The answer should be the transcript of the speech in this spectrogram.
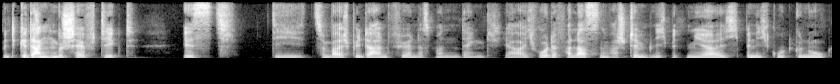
mit Gedanken beschäftigt ist, die zum Beispiel dahin führen, dass man denkt, ja, ich wurde verlassen, was stimmt nicht mit mir, ich bin nicht gut genug.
